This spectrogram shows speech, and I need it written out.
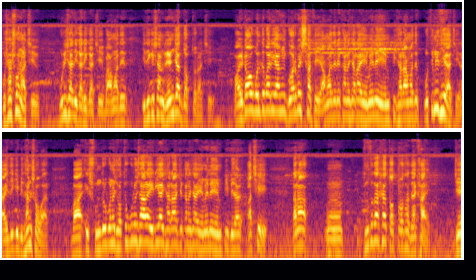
প্রশাসন আছে পুলিশ আধিকারিক আছে বা আমাদের ইরিগেশন রেঞ্জার দপ্তর আছে এটাও বলতে পারি আমি গর্বের সাথে আমাদের এখানে যারা এমএলএ এমপি যারা আমাদের প্রতিনিধি আছে রায়দিঘি বিধানসভার বা এই সুন্দরবনে যতগুলো যারা এরিয়ায় যারা যেখানে যারা এমএলএ এমপি বিধান আছে তারা দ্রুততার সাথে তৎপরতা দেখায় যে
